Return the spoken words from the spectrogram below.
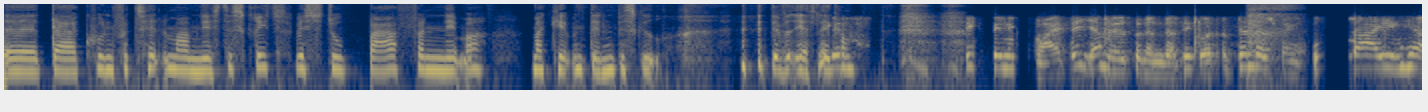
øh, der kunne fortælle mig om næste skridt, hvis du bare fornemmer, mig gennem denne besked. det ved jeg slet ikke om. Det er ikke for mig. Det er jeg med på den der. Det er godt. Og den der springer ud. Der er en her,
